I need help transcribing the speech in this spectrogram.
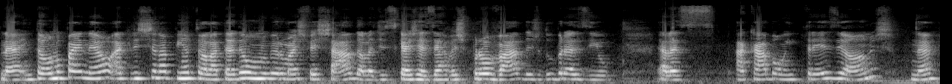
Né? Então, no painel, a Cristina Pinto ela até deu um número mais fechado. Ela disse que as reservas provadas do Brasil elas acabam em 13 anos, né?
